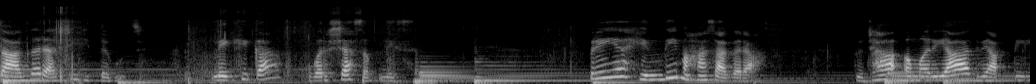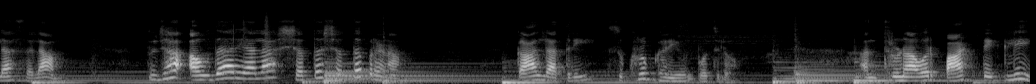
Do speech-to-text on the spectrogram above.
सागराशी हितगुज. लेखिका वर्षा सबनीस प्रिय हिंदी महासागरा तुझ्या अमर्याद व्याप्तीला सलाम तुझ्या औदार्याला शतशत प्रणाम. काल रात्री सुखरूप घरी येऊन पोचलो. अंथरुणावर पाठ टेकली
